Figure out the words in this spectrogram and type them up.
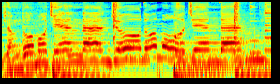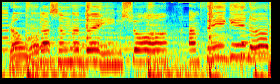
想多么简单就多么简单，让我大声的对你说，I'm thinking of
